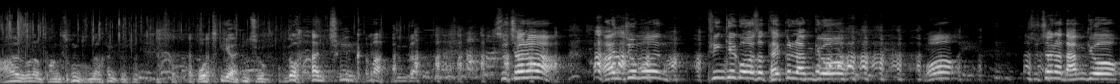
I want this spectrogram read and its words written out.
아 이거는 방송도 나갔는데 어떻게 안 줘? 너 안 주면 가만 안 둔다. 수찬아 안 주면 핑계고 와서 댓글 남겨. 어? 수찬아 남겨.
